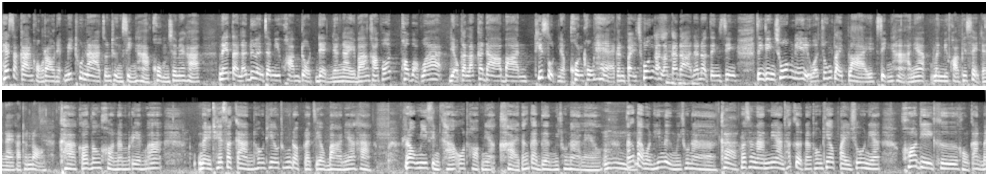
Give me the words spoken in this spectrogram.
เทศกาลของเราเนี่ยมิถุนาจนถึงสิงหาคมใช่ไหมคะ ในแต่ละเดือนจะมีความโดดเด่นยังไงบ้างคะเพราะพอบอกว่าเดี๋ยวกรกฎาบานที่สุดเนี่ยคนคงแห่กันไปช่วงกรกฎาแน่นอนแต่จริงๆจริง ๆ ช่วงนี้หรือว่าช่วงปลายปลายๆสิงหาเนี่ยมันมีความพิเศษยังไงคะท่านรอง ค่ะก็ต้องขอนำเรียนว่าในเทศกาลท่องเที่ยวทุ่งดอกกระเจียวบานเนี่ยค่ะ เรามีสินค้าโอท็อปเนี่ยขายตั้งแต่เดือนมิถุนาแล้วตั้งแต่วันที่หนึ่งมิถุนาค่ะ เพราะฉะนั้นเนี่ยถ้าเกิดนักท่องเที่ยวไปช่วงเนี้ยข้อดีคือของการไป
